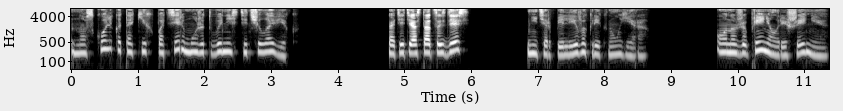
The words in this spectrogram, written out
Но сколько таких потерь может вынести человек? «Хотите остаться здесь?» Нетерпеливо крикнул Ера. Он уже принял решение,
